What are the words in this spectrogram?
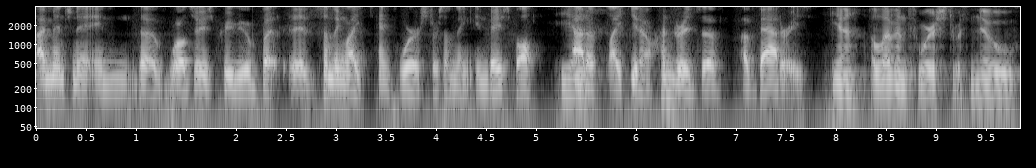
I mentioned it in the World Series preview, but it's something like tenth worst or something in baseball Yeah, out of like you know hundreds of, of batteries. yeah, eleventh worst with no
